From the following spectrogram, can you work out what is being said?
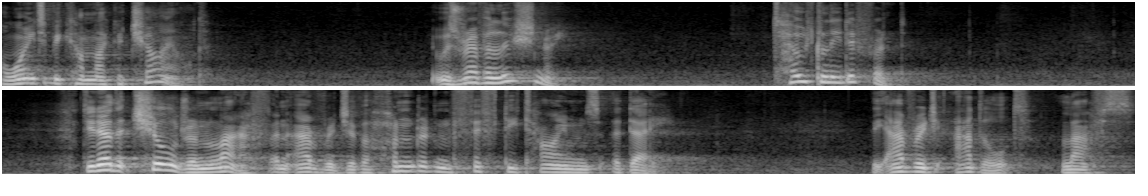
I want you to become like a child. It was revolutionary, totally different. Do you know that children laugh an average of 150 times a day? The average adult laughs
